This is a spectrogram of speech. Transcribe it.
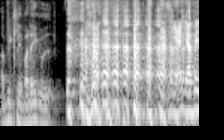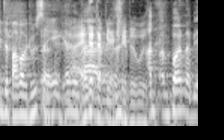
og vi klipper det ikke ud. altså, jeg, jeg ventede bare, hvad du sagde. Jeg ja, alt det, der bliver klippet ud. Am, pointen er, at vi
